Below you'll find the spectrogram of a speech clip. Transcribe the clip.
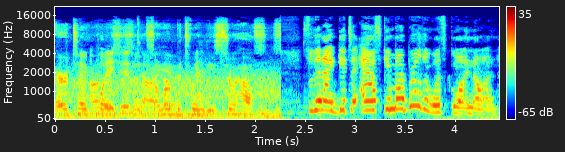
Air tag Oh, places it somewhere you. between these two houses. So then I get to asking my brother what's going on.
